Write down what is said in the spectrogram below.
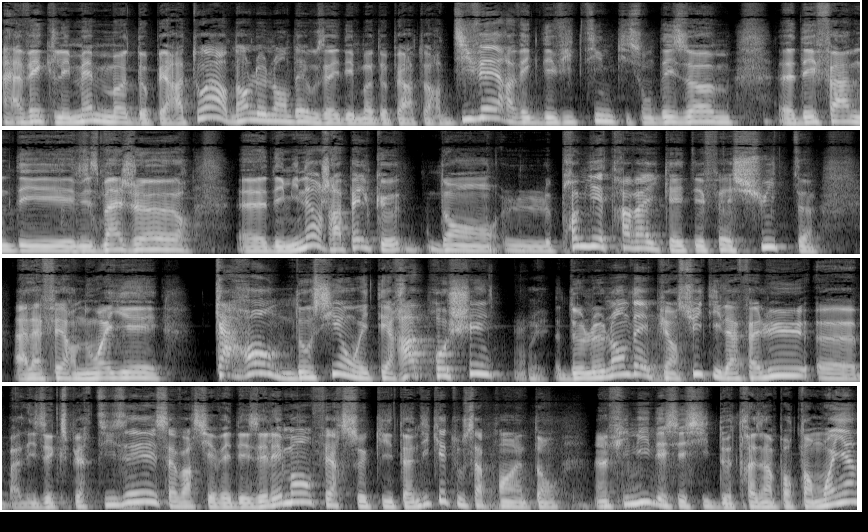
avec les mêmes modes opératoires. Dans le Landais, vous avez des modes opératoires divers avec des victimes qui sont des hommes, euh, des femmes, des majeurs, euh, des mineurs. Je rappelle que dans le premier travail qui a été fait suite à l'affaire Noyer, 40 dossiers ont été rapprochés Oui. de le Landais. Puis ensuite, il a fallu euh, bah, les expertiser, savoir s'il y avait des éléments, faire ce qui est indiqué. Tout ça prend un temps infini, nécessite de très importants moyens.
